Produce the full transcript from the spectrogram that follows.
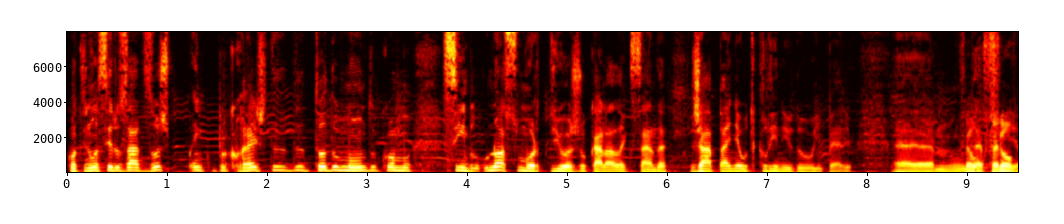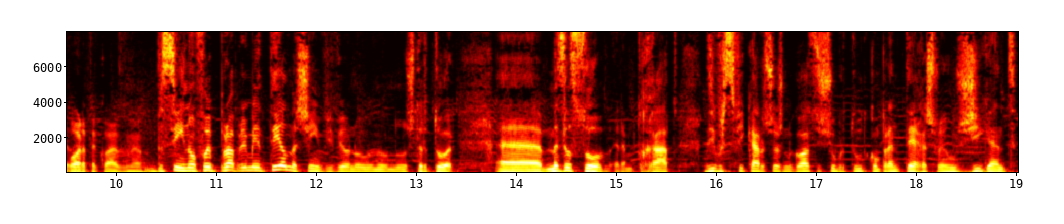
continuam a ser usados hoje em, por correios de, de todo o mundo como símbolo. O nosso morto de hoje, o Carlos Alexander, já apanha o declínio do Império. Foi ele da que fechou a porta quase, não? Sim, não foi propriamente ele, mas sim, viveu no, no, no extrator. Ah, mas ele soube, era muito rato, diversificar os seus negócios, sobretudo comprando terras. Foi um gigante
